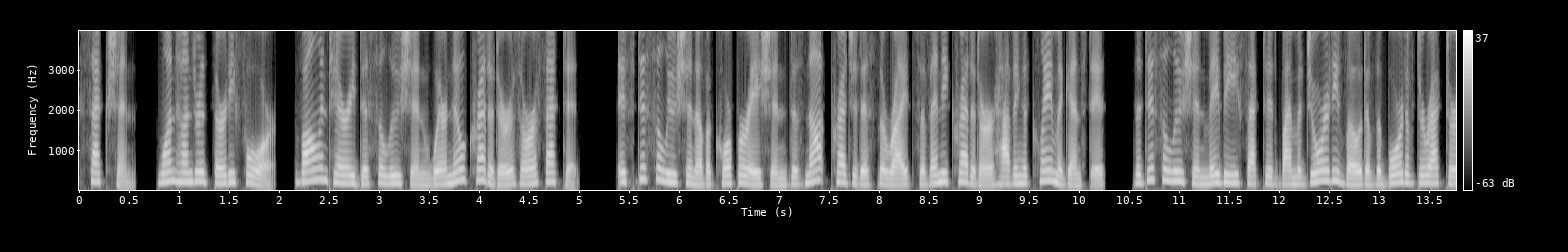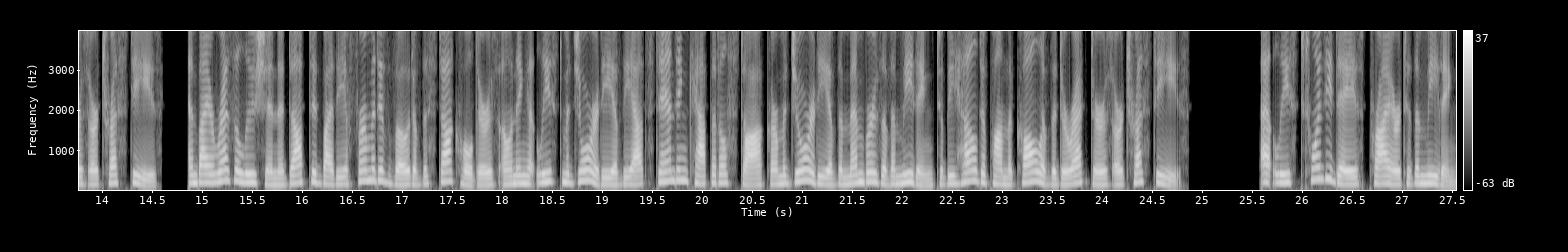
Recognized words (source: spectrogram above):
Section 134. Voluntary dissolution where no creditors are affected. If dissolution of a corporation does not prejudice the rights of any creditor having a claim against it, the dissolution may be effected by majority vote of the board of directors or trustees, and by a resolution adopted by the affirmative vote of the stockholders owning at least majority of the outstanding capital stock or majority of the members of a meeting to be held upon the call of the directors or trustees. At least 20 days prior to the meeting,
